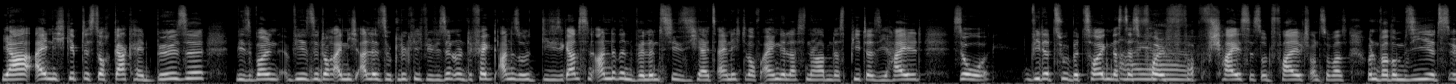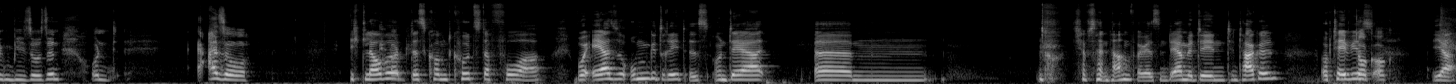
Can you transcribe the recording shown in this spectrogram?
ja, eigentlich gibt es doch gar kein Böse, wir wollen, wir sind doch eigentlich alle so glücklich, wie wir sind. Und fängt an, so diese ganzen anderen Villains, die sich ja jetzt eigentlich darauf eingelassen haben, dass Peter sie heilt, so wieder zu überzeugen, dass das Ah, voll f- scheiße ist und falsch und sowas. Und warum sie jetzt irgendwie so sind. Und also, Ich glaube, das kommt kurz davor, wo er so umgedreht ist und der, ähm, ich habe seinen Namen vergessen, der mit den Tentakeln, Octavius, Doc Ock. ja,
